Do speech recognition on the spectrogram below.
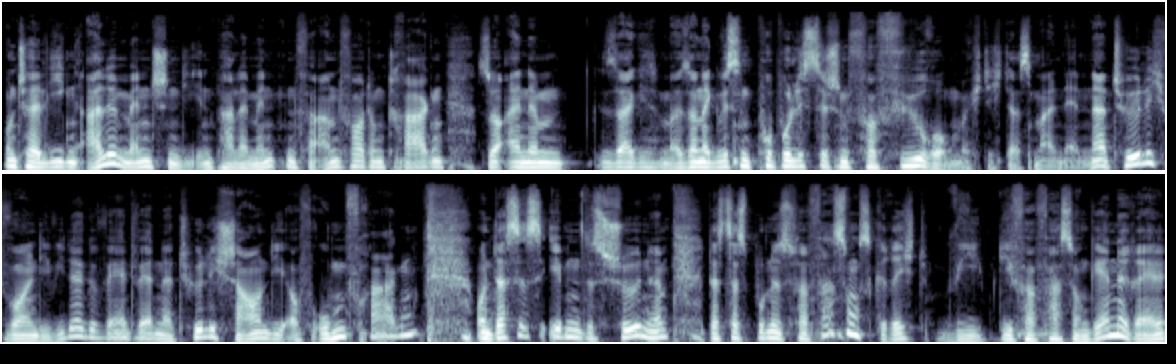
unterliegen alle Menschen, die in Parlamenten Verantwortung tragen, so einem, sage ich mal, so einer gewissen populistischen Verführung, möchte ich das mal nennen. Natürlich wollen die wiedergewählt werden, natürlich schauen die auf Umfragen. Und das ist eben das Schöne, dass das Bundesverfassungsgericht, wie die Verfassung generell,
